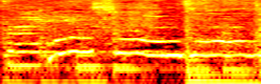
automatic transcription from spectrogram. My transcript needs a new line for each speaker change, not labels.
在一瞬间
